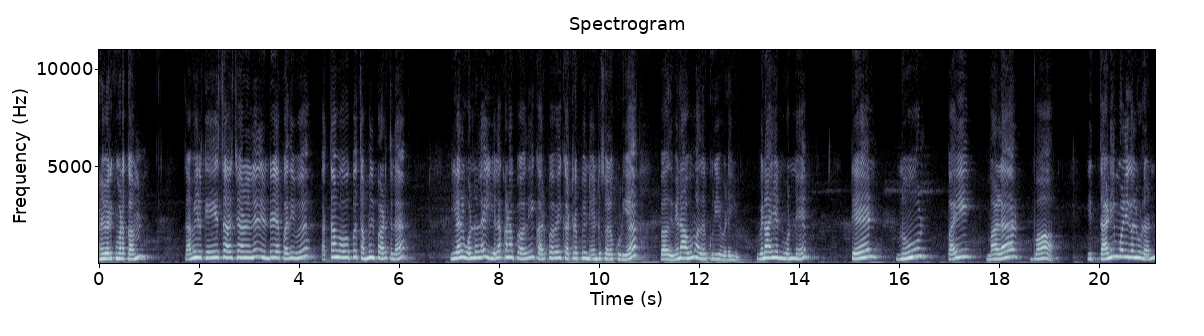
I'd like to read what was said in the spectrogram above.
அனைவருக்கும் வணக்கம். தமிழ் கேஎஸ்ஆர் சேனலில் இன்றைய பதிவு பத்தாம் வகுப்பு தமிழ் பாடத்தில் இயல் ஒன்றில் இலக்கண பகுதி கற்பவை கற்றப்பின் என்று சொல்லக்கூடிய பகுதி. வினாவும் அதற்குரிய விடையும். வினாயன் ஒன்று தேன் நூல் பை மலர் வா. இத்தனிமொழிகளுடன்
